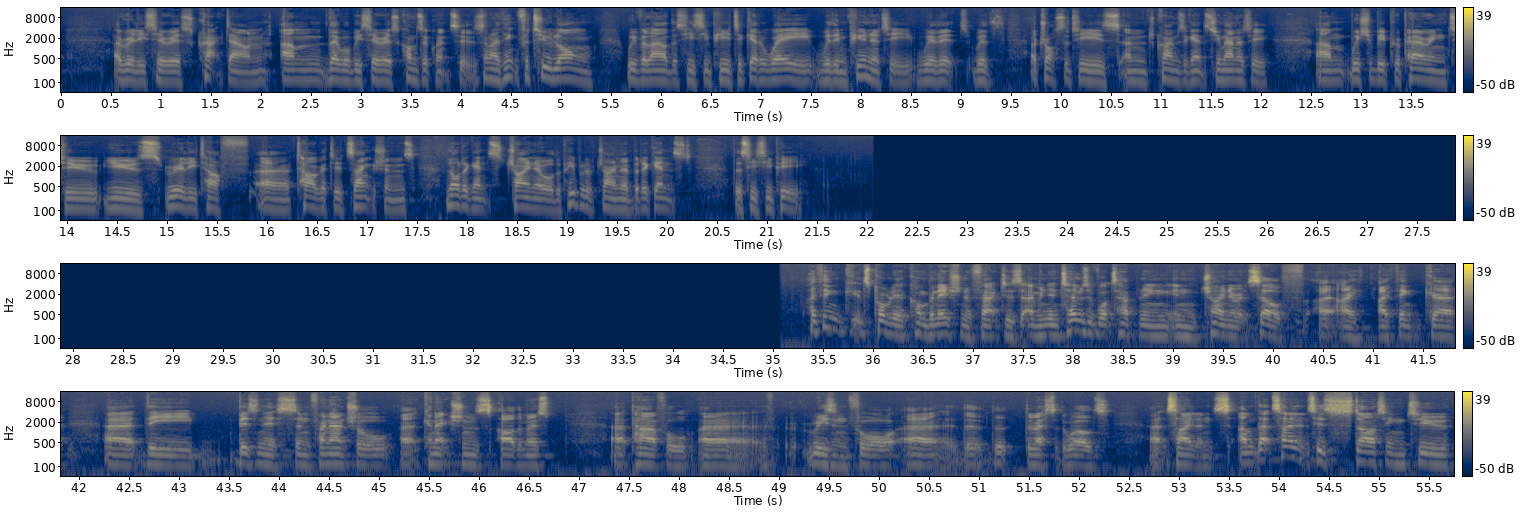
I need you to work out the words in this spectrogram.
a really serious crackdown, um, there will be serious consequences. And I think for too long we've allowed the CCP to get away with impunity, with it, with atrocities and crimes against humanity. Um, we should be preparing to use really tough, uh, targeted sanctions, not against China or the people of China, but against the CCP. I think it's probably a combination of factors. I mean, in terms of what's happening in China itself, I, I, I think uh, uh, the business and financial uh, connections are the most uh, powerful uh, reason for uh, the, the, the, rest of the world's silence. Um, that silence is starting to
